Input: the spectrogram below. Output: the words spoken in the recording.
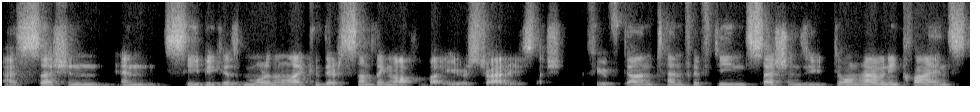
a session and see because more than likely there's something off about your strategy session. You've done 10, 15 sessions, you don't have any clients,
